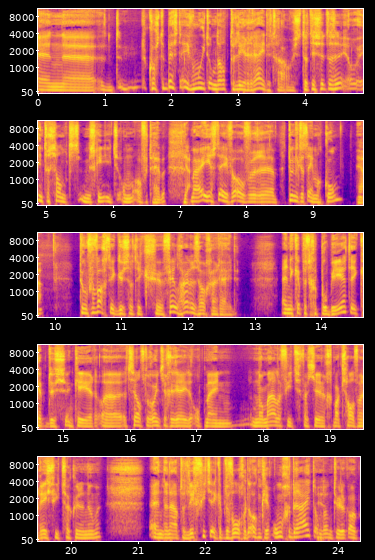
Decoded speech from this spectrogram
En eh, het kostte best even moeite om daarop te leren rijden trouwens. Dat is, dat is een- interessant misschien iets om over te hebben. Ja. Maar eerst even over eh, toen ik dat eenmaal kon. Ja. Toen verwachtte ik dus dat ik eh, veel harder zou gaan rijden. En ik heb het geprobeerd. Ik heb dus een keer hetzelfde rondje gereden op mijn normale fiets, wat je gemakshalve een racefiets zou kunnen noemen. En daarna op de lichtfiets. Ik heb de volgorde ook een keer omgedraaid, omdat natuurlijk ook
